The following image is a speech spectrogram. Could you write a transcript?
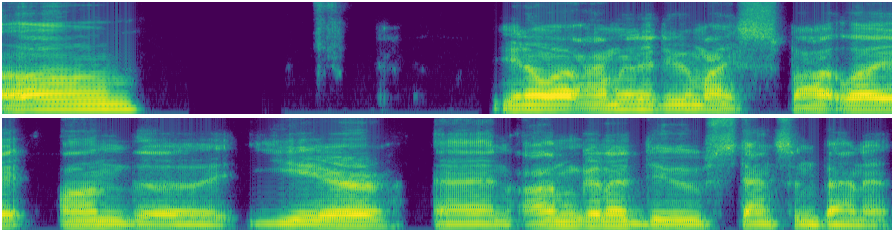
Um, you know what? I'm gonna do my spotlight on the year, and I'm gonna do Stetson Bennett.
